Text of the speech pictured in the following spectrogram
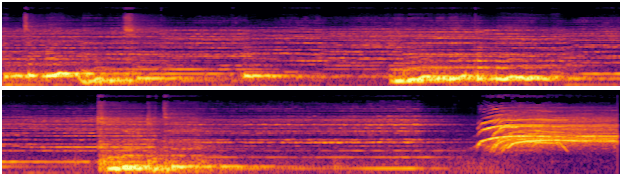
看着慢慢冷却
